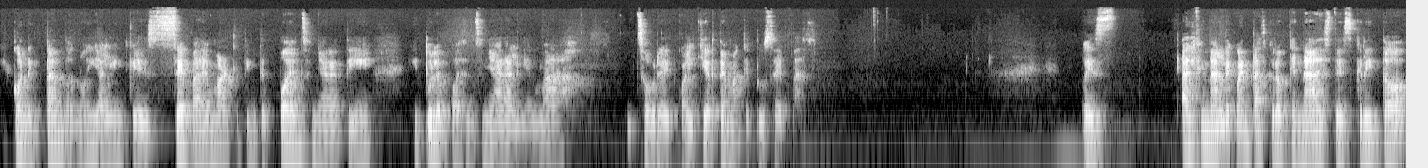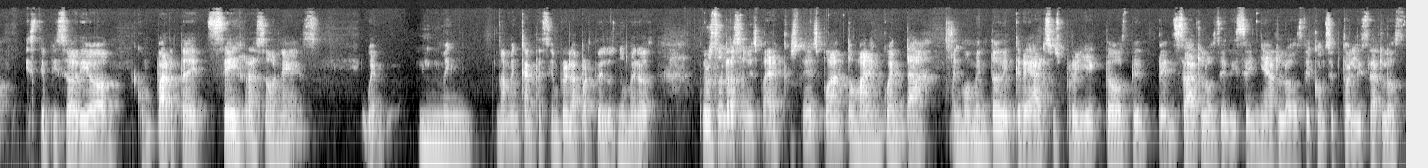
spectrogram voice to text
y conectando, ¿no? Y alguien que sepa de marketing te puede enseñar a ti y tú le puedes enseñar a alguien más sobre cualquier tema que tú sepas. Pues al final de cuentas creo que nada está escrito. Este episodio comparte seis razones. Bueno, no me encanta siempre la parte de los números, pero son razones para que ustedes puedan tomar en cuenta al momento de crear sus proyectos, de pensarlos, de diseñarlos, de conceptualizarlos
